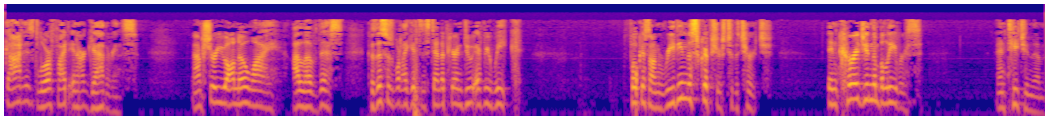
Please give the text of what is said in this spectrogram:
God is glorified in our gatherings. And I'm sure you all know why I love this, because this is what I get to stand up here and do every week. Focus on reading the scriptures to the church, encouraging the believers, and teaching them.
